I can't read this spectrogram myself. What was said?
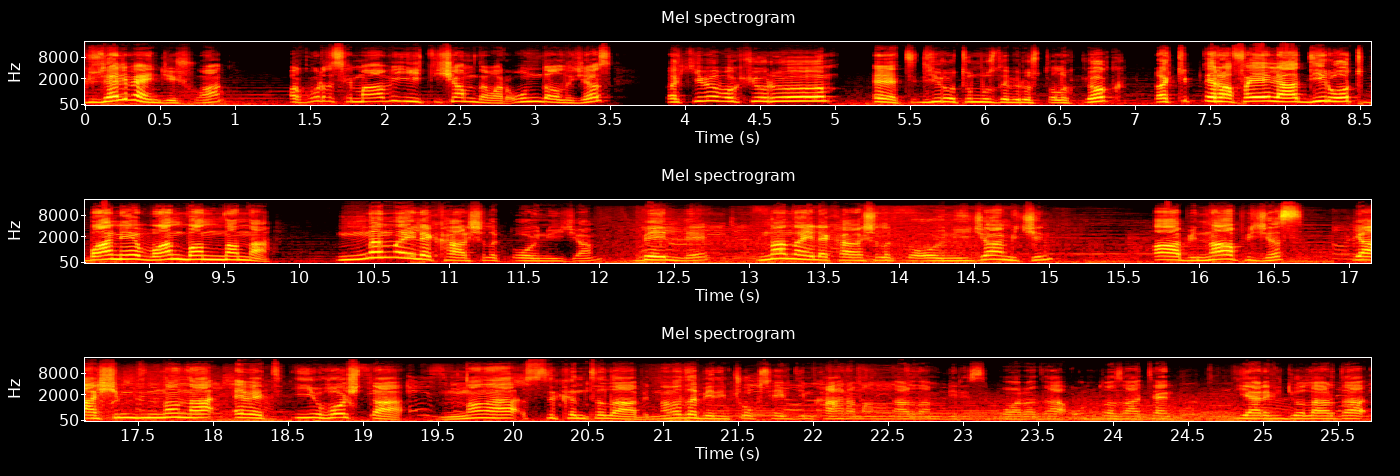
güzel bence şu an. Bak burada Semavi ihtişam da var. Onu da alacağız. Rakibe bakıyorum. Evet Dirot'umuzda bir ustalık yok. Rakipte Rafaela, Dirot, Bane, Van Van Nana. Nana ile karşılıklı oynayacağım. Belli. Nana ile karşılıklı oynayacağım için abi ne yapacağız? Ya şimdi Nana evet iyi hoş da Nana sıkıntılı abi. Nana da benim çok sevdiğim kahramanlardan birisi bu arada. Onu da zaten diğer videolarda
